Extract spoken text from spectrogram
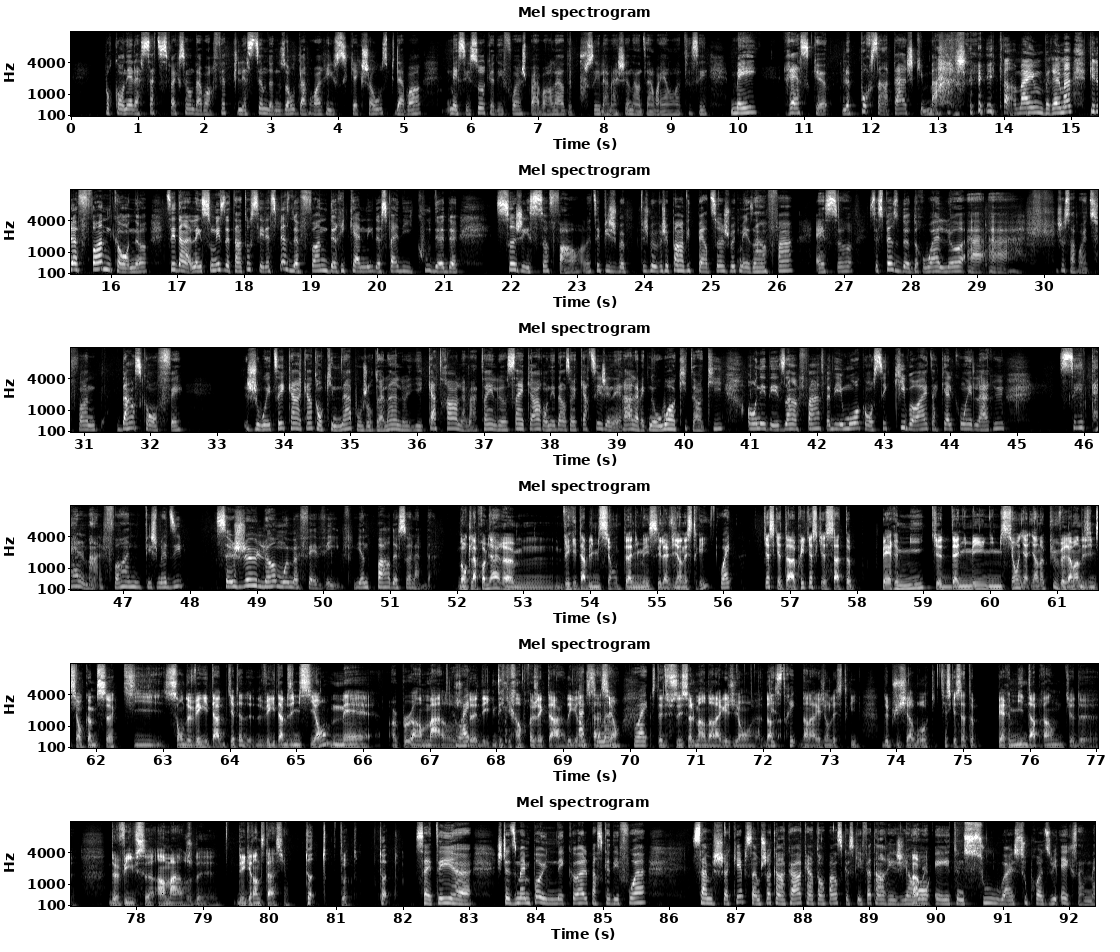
pour qu'on ait la satisfaction de l'avoir fait, puis l'estime de nous autres d'avoir réussi quelque chose, puis d'avoir... Mais c'est sûr que des fois, je peux avoir l'air de pousser la machine en disant, voyons, tu sais, c'est... Mais reste que le pourcentage qui marche est quand même vraiment... Puis le fun qu'on a. Tu sais, dans l'insoumise de tantôt, c'est l'espèce de fun de ricaner, de se faire des coups, de... Ça, j'ai ça fort. Là, puis je veux, je veux, j'ai pas envie de perdre ça. Je veux que mes enfants aient ça. Cette espèce de droit-là à, à juste avoir du fun dans ce qu'on fait. Jouer, tu sais, quand, quand on kidnappe au jour de l'an, il est 4 heures le matin, là, 5 heures, on est dans un quartier général avec nos walkie-talkies. On est des enfants. Ça fait des mois qu'on sait qui va être à quel coin de la rue. C'est tellement le fun. Puis je me dis, ce jeu-là, moi, me fait vivre. Il y a une part de ça là-dedans. Donc, la première euh, véritable émission que tu as animée, c'est La vie en Estrie. Oui. Qu'est-ce que tu as appris? Qu'est-ce que ça t'a permis que d'animer une émission? Il n'y en a plus vraiment des émissions comme ça qui sont de véritables, qui étaient de, de véritables émissions, mais un peu en marge Ouais. de- des, des grands projecteurs, des grandes stations. C'était diffusé seulement dans la région, euh, dans, dans la région de l'Estrie, depuis Sherbrooke. Qu'est-ce que ça t'a permis d'apprendre que de, de vivre ça en marge de, des grandes stations? Toutes. Toutes. Tout. Ça a été, euh, je te dis même pas une école, parce que des fois, ça me choquait, puis ça me choque encore quand on pense que ce qui est fait en région Ah oui. est une sous, un sous-produit. Et que ça me...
